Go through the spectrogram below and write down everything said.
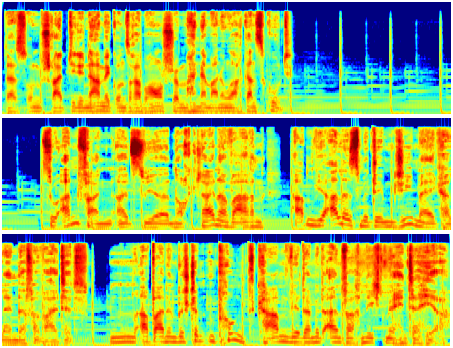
Das umschreibt die Dynamik unserer Branche meiner Meinung nach ganz gut. Zu Anfang, als wir noch kleiner waren, haben wir alles mit dem Gmail-Kalender verwaltet. Hm, ab einem bestimmten Punkt kamen wir damit einfach nicht mehr hinterher.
